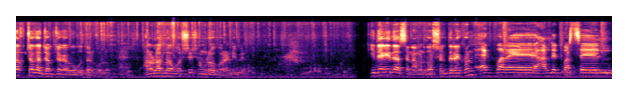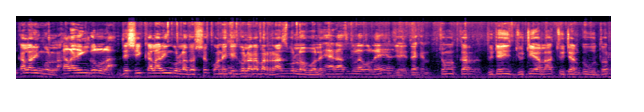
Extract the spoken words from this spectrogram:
চকচকা ঝকঝকা কবুতরগুলো। হ্যাঁ। ভালো লাগলে অবশ্যই সংগ্রহ করে নেবেন। কি দেখাইতে আছেন আমার দর্শকদের এখন? একবারে হান্ড্রেড পার্সেন্ট কালারিং গোল্লা। কালারিং গোল্লা। দেশি কালারিং গোল্লা দর্শক অনেকে গোলার আবার রাজগোল্লা বলে। হ্যাঁ রাজগোল্লা বলে। যে দেখেন চমৎকার দুইটাই জুটিয়ালা চুইটাল কবুতর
